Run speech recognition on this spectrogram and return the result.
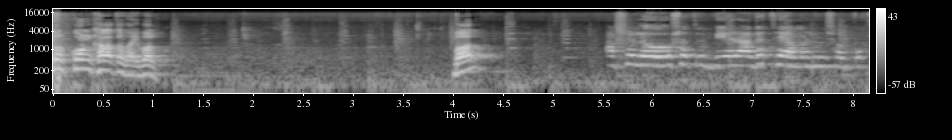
তোর কোন খালাতো ভাই বল। বল। আসলে ওর সাথে বিয়ের আগে থেকে আমার সাথে সম্পর্ক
